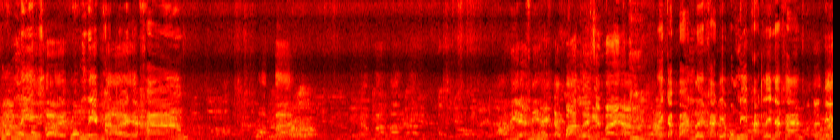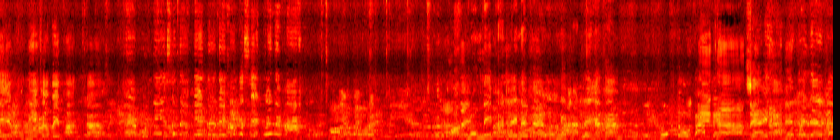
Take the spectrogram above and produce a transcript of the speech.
พรุ่งนี้ได้พรุ่งนี้ผัดเลยนะคะร่วมมาเอามามามาอันนี้อันนี้ให้กลับบ้านเลยใช่ไหมอะให้กลับบ้านเลยค่ะ เดี๋ยวพรุ่งนี้ผัดเลยนะคะพรุ่งนี้พรุ่งนี้จะไปผัดค่ะแต่พรุ่งนี้เสนอเมนูในข้าวเกษตรด้วยนะคะพรุ่งนี้ผัดเลยนะคะพรุ่งนี้ผัดเลยนะคะโอเคค่ะใช่ค่ะไปเดินมา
